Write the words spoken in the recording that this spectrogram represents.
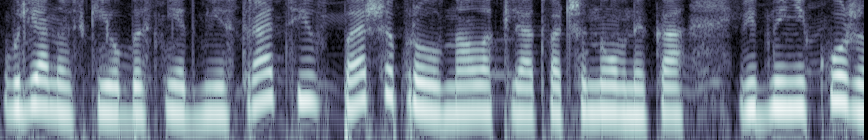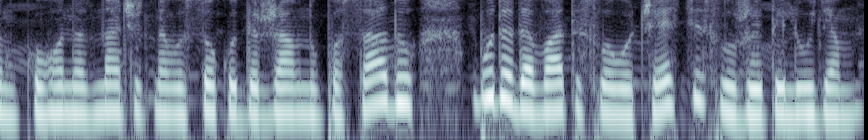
В Ульяновській обласній адміністрації вперше пролунала клятва чиновника. Віднині кожен, кого назначить на високу державну посаду, буде давати слово честі служити людям.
